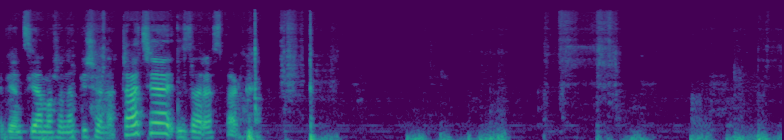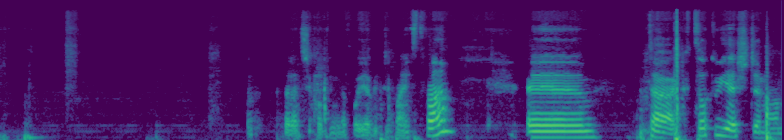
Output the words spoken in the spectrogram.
więc ja może napiszę na czacie i zaraz tak. Teraz się powinno pojawić u Państwa. Tak, co tu jeszcze mam?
